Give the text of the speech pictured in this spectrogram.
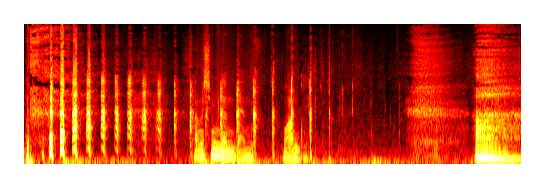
30년 된 왕국. 아.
